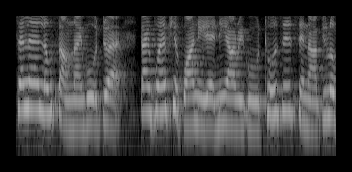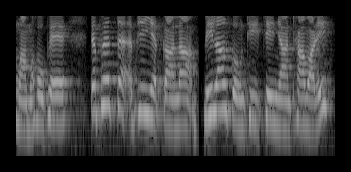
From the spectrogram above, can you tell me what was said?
ဆက်လက်လှုပ်ဆောင်နိုင်ဖို့အတွက်တိုက်ပွဲဖြစ်ပွားနေတဲ့နေရာတွေကိုထိုးစစ်ဆင်တာပြုလုပ်မှာမဟုတ်ဘဲတစ်ဖက်သက်အပြစ်ရက်ကာလမေလောက်ကုန်ထိကြေညာထားပါတယ်။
